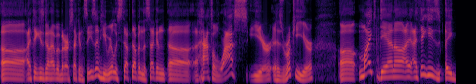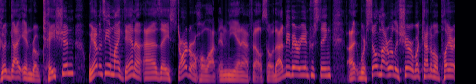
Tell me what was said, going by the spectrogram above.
Uh, I think he's going to have a better second season. He really stepped up in the second uh, half of last year, his rookie year. Uh, Mike Danna, I, I, think he's a good guy in rotation. We haven't seen Mike Danna as a starter a whole lot in the NFL, so that'd be very interesting. Uh, we're still not really sure what kind of a player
